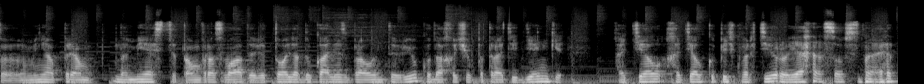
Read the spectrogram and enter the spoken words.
э, у меня прям на месте там в Развадове Толя Дукалис брал интервью, куда хочу потратить деньги. Хотел, хотел купить квартиру, я, собственно,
